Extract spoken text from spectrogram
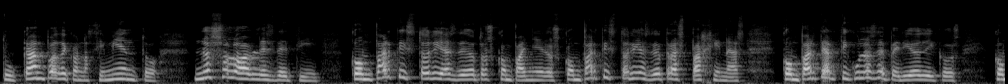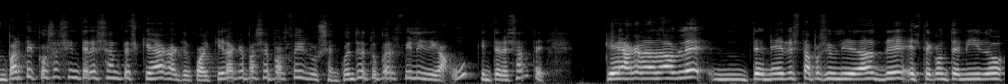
tu campo de conocimiento. No solo hables de ti, comparte historias de otros compañeros, comparte historias de otras páginas, comparte artículos de periódicos, comparte cosas interesantes que haga que cualquiera que pase por Facebook se encuentre tu perfil y diga, ¡uh, qué interesante! Qué agradable mm, tener esta posibilidad de este contenido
